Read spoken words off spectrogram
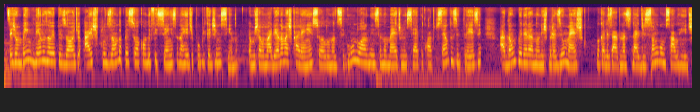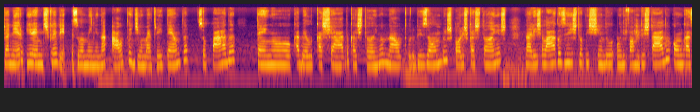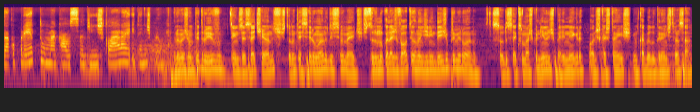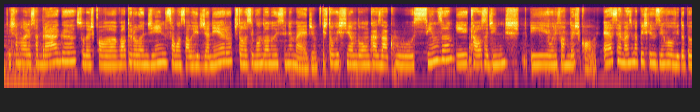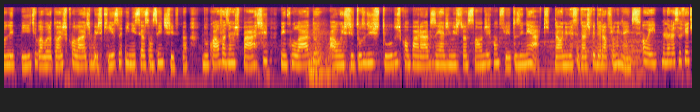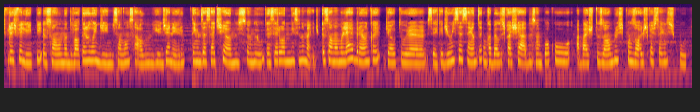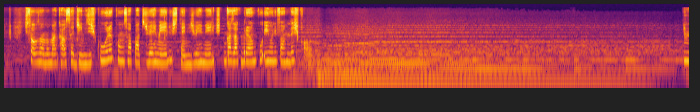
Sejam bem-vindos ao episódio A Exclusão da Pessoa com Deficiência na Rede Pública de Ensino. Eu me chamo Mariana Mascarenhas, sou aluna do segundo ano do ensino médio no CIEP 413, Adão Pereira Nunes, Brasil, México, localizado na cidade de São Gonçalo, Rio de Janeiro, irei me descrever. Eu sou uma menina alta, de 1,80m, sou parda, tenho cabelo cacheado, castanho, na altura dos ombros, olhos castanhos, nariz largos e estou vestindo o uniforme do Estado, com um casaco preto, uma calça jeans clara e tênis branco. Meu nome é João Pedro Ivo, tenho 17 anos, estou no terceiro ano do ensino médio. Estudo no Colégio Walter Orlandini desde o primeiro ano. Sou do sexo masculino, de pele negra, olhos castanhos e um cabelo grande trançado. Me chamo Larissa Braga, sou da escola Walter Orlandini, São Gonçalo, Rio de Janeiro. Estou no segundo ano do ensino médio. Estou vestindo um casaco cinza e calça jeans e o uniforme da escola. Essa é mais uma pesquisa desenvolvida pelo LEPIC, Laboratório Escolar de Pesquisa e Iniciação Científica, do qual fazemos parte, vinculado ao Instituto de Estudos Comparados em Administração de Conflitos, INEAC, da Universidade Federal Fluminense. Oi, meu nome é Sofia de Freitas Felipe, eu sou aluna do Walter Rolandini, de São Gonçalo, no Rio de Janeiro. Tenho 17 anos, sou do terceiro ano do ensino médio. Eu sou uma mulher branca, de altura cerca de 1,60, com cabelos cacheados um pouco abaixo dos ombros, com os olhos castanhos escuros. Estou usando uma calça jeans escura, com sapatos vermelhos, tênis vermelhos, um casaco branco e o uniforme da escola.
